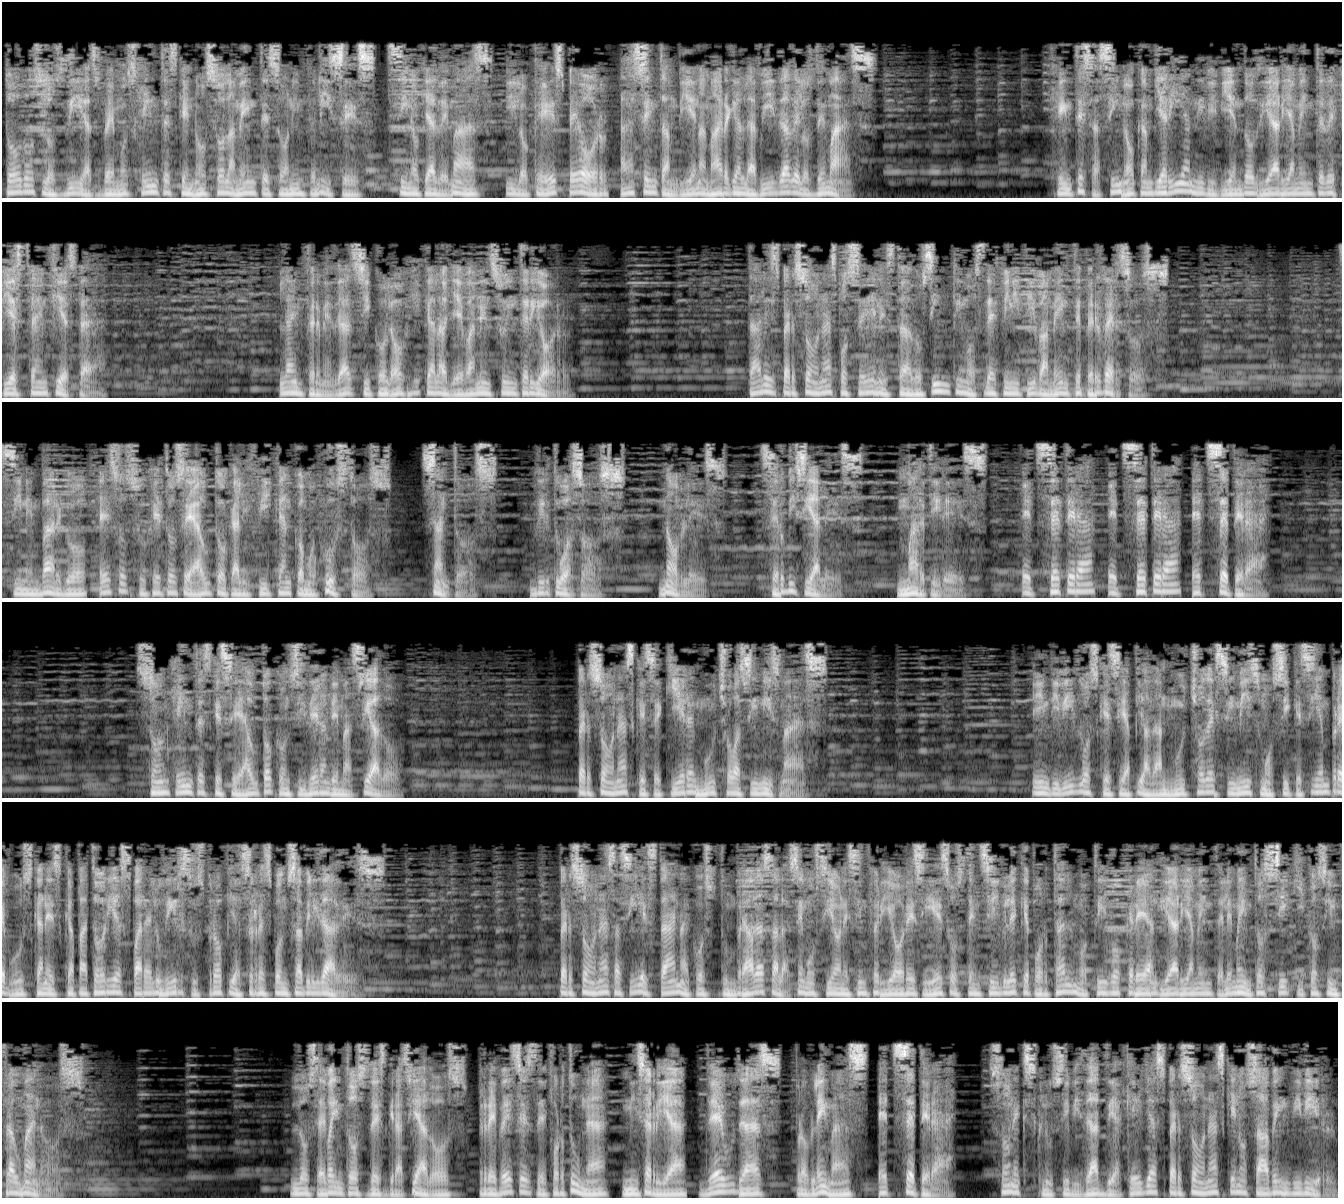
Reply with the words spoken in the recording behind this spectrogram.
Todos los días vemos gentes que no solamente son infelices, sino que además, y lo que es peor, hacen también amarga la vida de los demás. Gentes así no cambiarían ni viviendo diariamente de fiesta en fiesta. La enfermedad psicológica la llevan en su interior. Tales personas poseen estados íntimos definitivamente perversos. Sin embargo, esos sujetos se autocalifican como justos, santos, virtuosos, nobles, serviciales, mártires, etcétera, etcétera, etcétera. Son gentes que se autoconsideran demasiado. Personas que se quieren mucho a sí mismas. Individuos que se apiadan mucho de sí mismos y que siempre buscan escapatorias para eludir sus propias responsabilidades. Personas así están acostumbradas a las emociones inferiores y es ostensible que por tal motivo crean diariamente elementos psíquicos infrahumanos. Los eventos desgraciados, reveses de fortuna, miseria, deudas, problemas, etc son exclusividad de aquellas personas que no saben vivir.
